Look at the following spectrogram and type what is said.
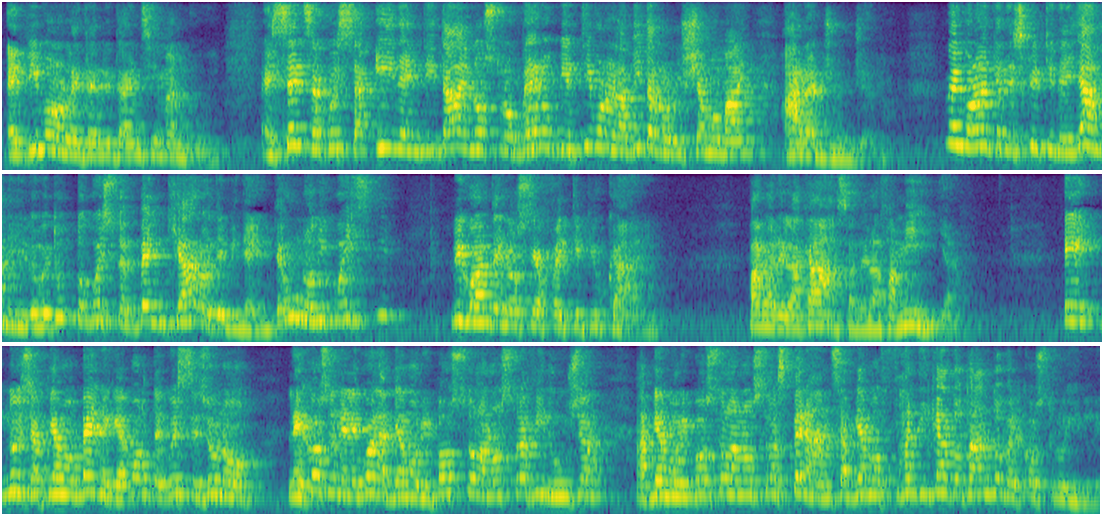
e vivono l'eternità insieme a Lui. E senza questa identità il nostro vero obiettivo nella vita non riusciamo mai a raggiungerlo. Vengono anche descritti degli ambiti dove tutto questo è ben chiaro ed evidente. Uno di questi riguarda i nostri affetti più cari. Parla della casa, della famiglia. E noi sappiamo bene che a volte queste sono le cose nelle quali abbiamo riposto la nostra fiducia, abbiamo riposto la nostra speranza, abbiamo faticato tanto per costruirli.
